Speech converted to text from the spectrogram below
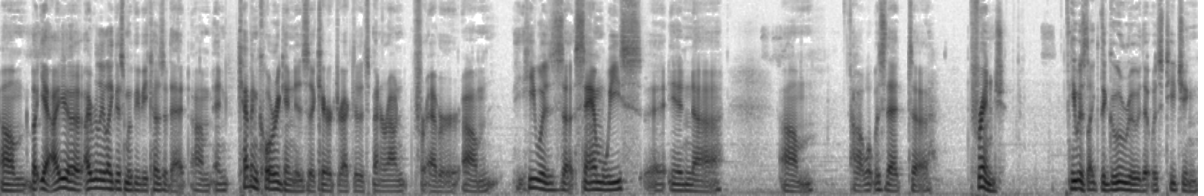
Um, but yeah, I uh, I really like this movie because of that. Um, and Kevin Corrigan is a character actor that's been around forever. Um, he, was uh, Sam Weiss uh, in uh, um, uh, what was that uh, Fringe. He was like the guru that was teaching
